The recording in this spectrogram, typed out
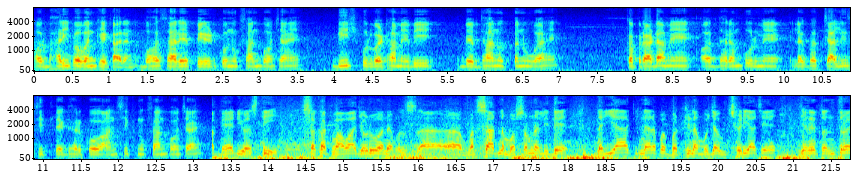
और भारी पवन के कारण बहुत सारे पेड़ को नुकसान पहुंचा है बीज पुरवठा में भी व्यवधान उत्पन्न हुआ है कपराडा में और धर्मपुर में लगभग 40 जितने घर को आंशिक नुकसान पहुंचा है આ બે દિવસથી સખત વાવાઝોડું અને વલસા- અ, વરસાદના મોસમને લીધે દરિયા કિનારા પર ભટ્ટીના મોજા ઉછળ્યા છે જેને તંત્રએ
